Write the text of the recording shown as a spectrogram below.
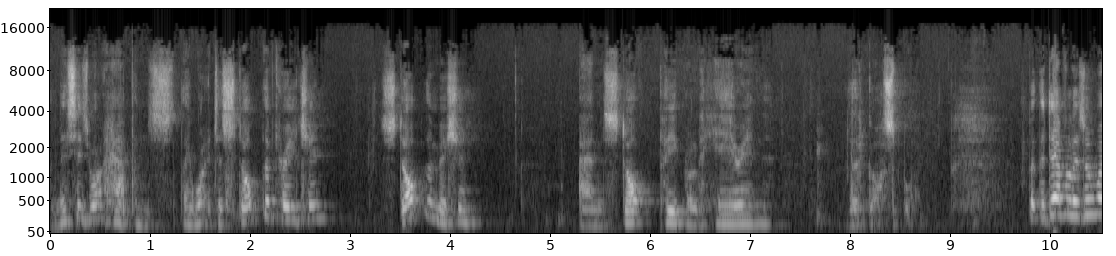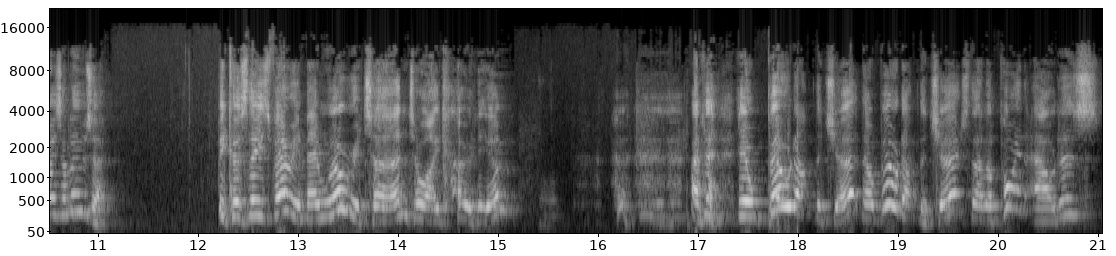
And this is what happens. They wanted to stop the preaching, stop the mission, and stop people hearing the gospel. But the devil is always a loser. Because these very men will return to Iconium and he'll build up the church, they'll build up the church, they'll appoint elders,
